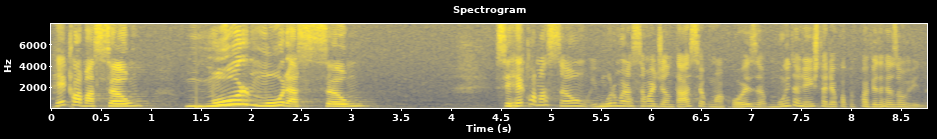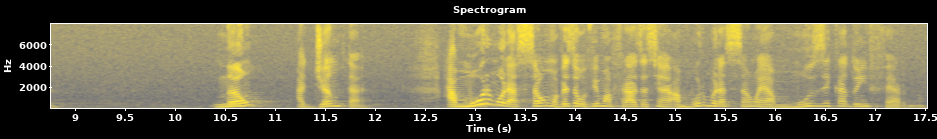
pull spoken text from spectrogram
Reclamação, murmuração. Se reclamação e murmuração adiantasse alguma coisa, muita gente estaria com a vida resolvida. Não adianta. A murmuração, uma vez eu ouvi uma frase assim: a murmuração é a música do inferno.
